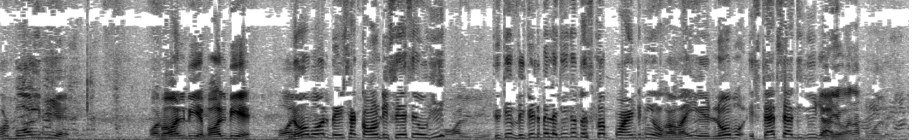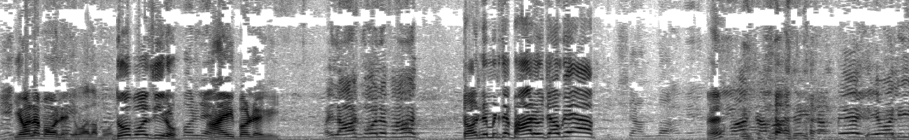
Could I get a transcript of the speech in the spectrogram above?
और बॉल भी है। बॉल भी है बॉल भी है। नो बॉल बेशक काउंट इसलिए से होगी बॉल भी क्योंकि विकेट पे लगेगा तो इसका पॉइंट नहीं होगा भाई। ये नो स्टेप से आगे क्यों जा रहे ये हो? वाला बॉल है। ये वाला बॉल है। वाला बॉल। दो बॉल ज़ीरो एक बॉल रह हाँ एक बॉल रह गई। भाई लास्ट बॉल है बात टूर्नामेंट से बाहर हो जाओगे आप? ये वाली।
